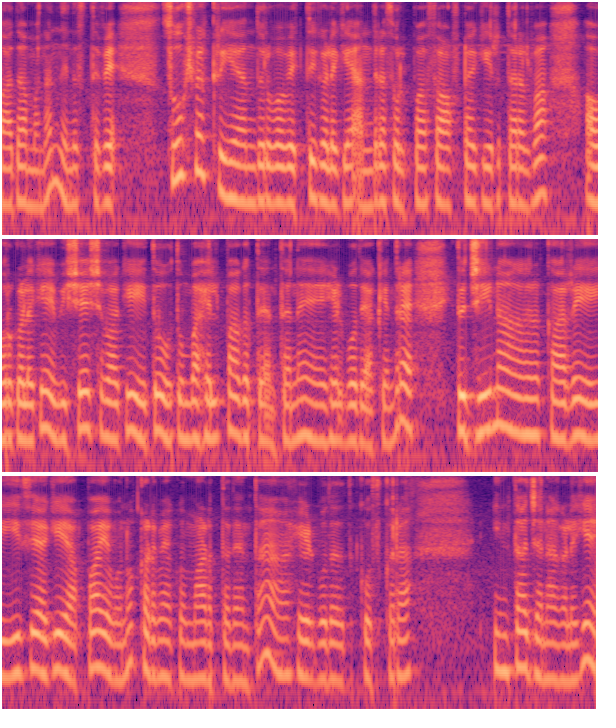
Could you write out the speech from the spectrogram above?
ಬಾದಾಮನ್ನು ನೆನೆಸ್ತೇವೆ. ಸೂಕ್ಷ್ಮ ಕ್ರಿಯೆ ಅಂದಿರುವ ವ್ಯಕ್ತಿಗಳಿಗೆ ಅಂದರೆ ಸ್ವಲ್ಪ ಸಾಫ್ಟಾಗಿ ಇರ್ತಾರಲ್ವ, ಅವ್ರುಗಳಿಗೆ ವಿಶೇಷವಾಗಿ ಇದು ತುಂಬ ಹೆಲ್ಪ್ ಆಗುತ್ತೆ ಅಂತಲೇ ಹೇಳ್ಬೋದು. ಯಾಕೆಂದರೆ ಇದು ಜೀರ್ಣಕಾರಿ ಈಸಿಯಾಗಿ ಅಪಾಯವನ್ನು ಕಡಿಮೆ ಮಾಡುತ್ತದೆ ಅಂತ ಹೇಳ್ಬೋದು. ಅದಕ್ಕೋಸ್ಕರ ಇಂಥ ಜನಗಳಿಗೆ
